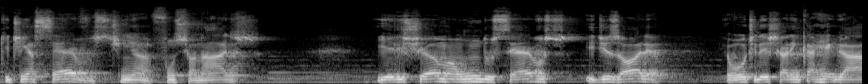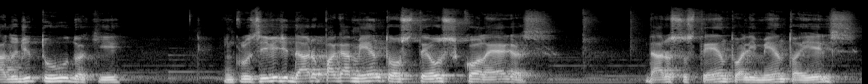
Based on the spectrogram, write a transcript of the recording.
que tinha servos, tinha funcionários. E ele chama um dos servos e diz: Olha, eu vou te deixar encarregado de tudo aqui, inclusive de dar o pagamento aos teus colegas, dar o sustento, o alimento a eles.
